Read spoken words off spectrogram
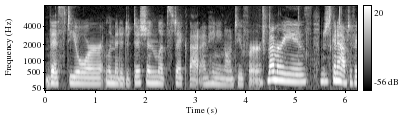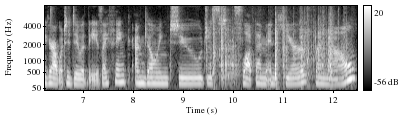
this Dior limited edition lipstick that I'm hanging on to for memories. I'm just gonna have to figure out what to do with these. I think I'm going to just slot them in here for now,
